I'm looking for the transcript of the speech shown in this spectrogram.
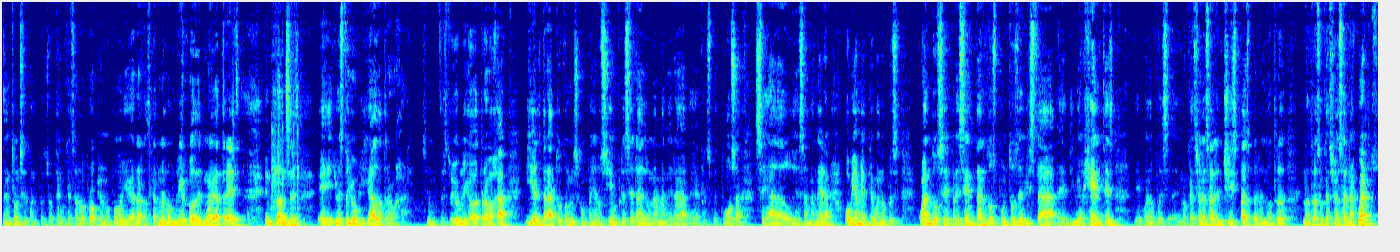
Entonces, bueno, pues yo tengo que hacer lo propio, no puedo llegar a rascarme el ombligo de 9 a 3. Entonces, eh, yo estoy obligado a trabajar. Estoy obligado a trabajar y el trato con mis compañeros siempre será de una manera eh, respetuosa, se ha dado de esa manera. Obviamente, bueno, pues cuando se presentan dos puntos de vista eh, divergentes, bueno, pues en ocasiones salen chispas, pero en otras, en otras ocasiones salen acuerdos,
